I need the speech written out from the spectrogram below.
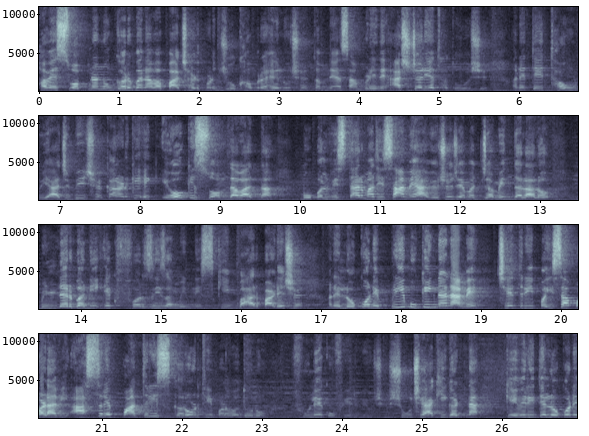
હવે સ્વપ્નનું ઘર બનાવવા પાછળ પણ જોખમ રહેલું છે. તમને આ સાંભળીને આશ્ચર્ય થતું હશે. અને તે થવું વ્યાજબી છે, કારણ કે એક એવો કિસ્સો અમદાવાદના બોપલ વિસ્તારમાંથી સામે આવ્યો છે, જેમાં જમીન દલાલો બિલ્ડર બની એક ફરજી જમીનની સ્કીમ બહાર પાડે છે અને લોકોને પ્રી બુકિંગના નામે છેતરી પૈસા પડાવી આશરે પાંત્રીસ કરોડથી પણ વધુનું ફૂલેકું ફેરવ્યું છે. શું છે આખી ઘટના? કેવી રીતે લોકોને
